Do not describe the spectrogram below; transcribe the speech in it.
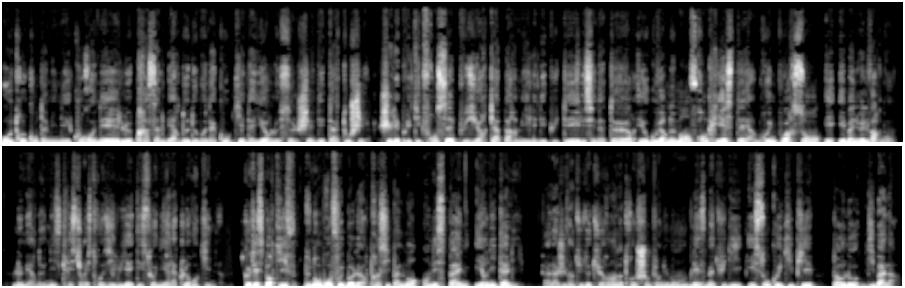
Autre contaminé couronné, le prince Albert II de Monaco, qui est d'ailleurs le seul chef d'État touché. Chez les politiques français, plusieurs cas parmi les députés, les sénateurs, et au gouvernement, Franck Riester, Brune Poisson et Emmanuel Vargon. Le maire de Nice, Christian Estrosi, lui, a été soigné à la chloroquine. Côté sportif, de nombreux footballeurs, principalement en Espagne et en Italie. À la Juventus de Turin, notre champion du monde Blaise Matuidi et son coéquipier Paolo Dybala.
